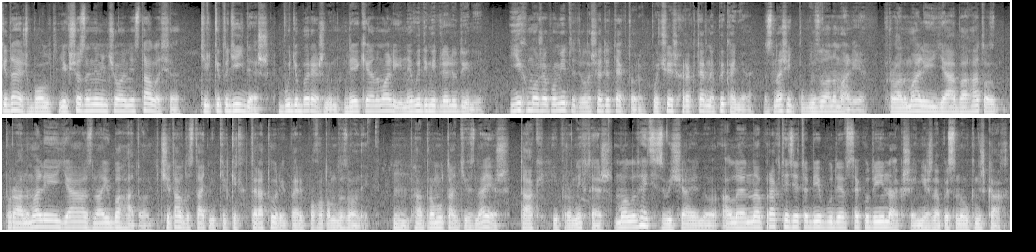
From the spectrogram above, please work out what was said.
Кидаєш болт, якщо за ним нічого не сталося, тільки тоді йдеш. Будь обережним, деякі аномалії невидимі для людини. Їх може помітити лише детектор. Почуєш характерне пикання, значить поблизу аномалія. Про аномалії я багато про аномалії я знаю багато. Читав достатню кількість літератури перед походом до зони. А про мутантів знаєш? Так, і про них теж. Молодець, звичайно, але на практиці тобі буде все куди інакше, ніж написано в книжках.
